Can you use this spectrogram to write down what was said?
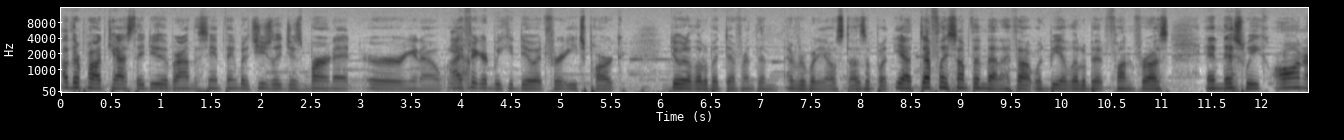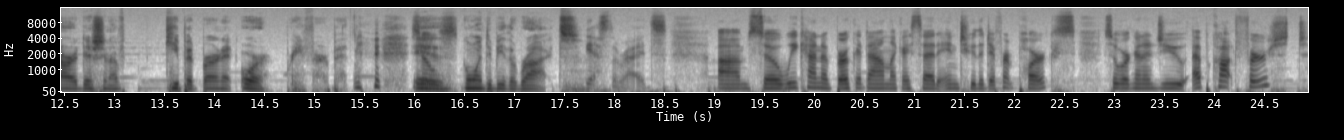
other podcasts. They do around the same thing, but it's usually just burn it, or you know. I figured we could do it for each park, do it a little bit different than everybody else does it. But yeah, definitely something that I thought would be a little bit fun for us. And this week on our edition of Keep It, Burn It, or Refurb It, So- is going to be the rides. Yes, the rides. Um, so we kind of broke it down, like I said, into the different parks. So we're gonna do Epcot first,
